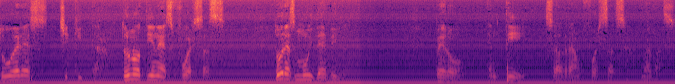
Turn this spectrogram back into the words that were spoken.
Tú eres chiquita, tú no tienes fuerzas, tú eres muy débil, pero en ti saldrán fuerzas nuevas.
